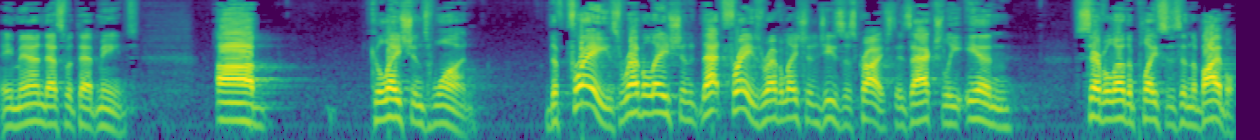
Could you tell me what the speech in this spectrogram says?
Amen? That's what that means. Uh, Galatians 1. The phrase revelation, that phrase revelation of Jesus Christ is actually in several other places in the Bible.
